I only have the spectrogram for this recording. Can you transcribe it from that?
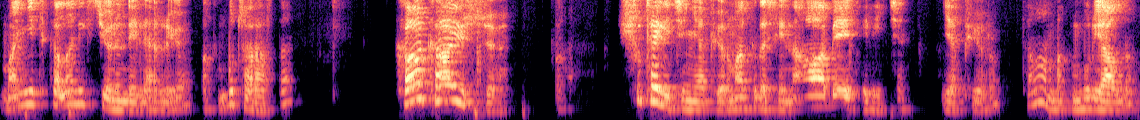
manyetik alan x yönünde ilerliyor. Bakın bu tarafta. K, K. Bakın, Şu tel için yapıyorum arkadaşlar. Yine AB teli için yapıyorum. Tamam mı? Bakın buraya aldım.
